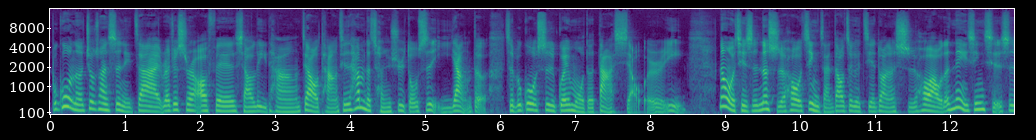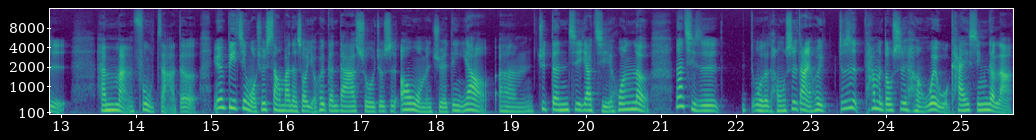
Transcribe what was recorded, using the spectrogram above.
不过呢，就算是你在 Register Office、小礼堂、教堂，其实他们的程序都是一样的，只不过是规模的大小而已。那我其实那时候进展到这个阶段的时候啊，我的内心其实是还蛮复杂的，因为毕竟我去上班的时候也会跟大家说，就是哦，我们决定要嗯去登记要结婚了。那其实。我的同事当然会，就是他们都是很为我开心的啦。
